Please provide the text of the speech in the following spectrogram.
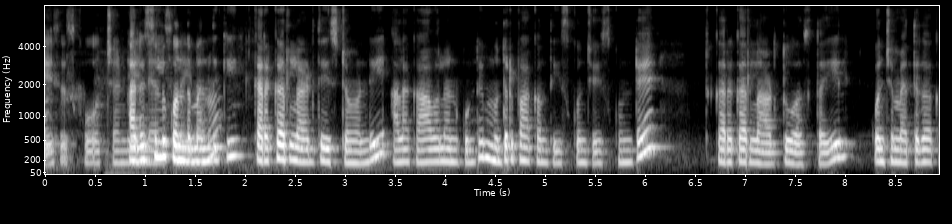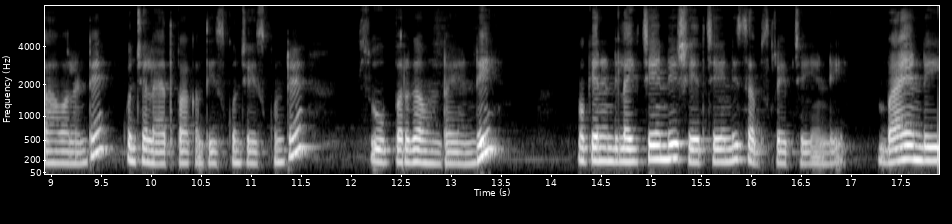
చేసేసుకోవచ్చు అండి అరిసెలు కొంతమందికి కరకరలాడితే ఇష్టం అండి. అలా కావాలనుకుంటే ముద్రపాకం తీసుకొని చేసుకుంటే కరకరలాడుతూ వస్తాయి. కొంచెం మెత్తగా కావాలంటే కొంచెం లేతపాకం తీసుకొని చేసుకుంటే సూపర్గా ఉంటాయండి. ఓకేనండి. లైక్ చేయండి షేర్ చేయండి సబ్స్క్రైబ్ చేయండి. బాయ్ అండి.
